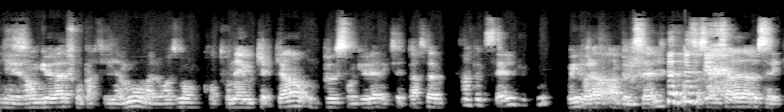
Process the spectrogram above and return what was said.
les engueulades font partie de l'amour malheureusement. Quand on aime quelqu'un on peut s'engueuler avec cette personne. Un peu de sel, du coup. oui voilà un peu de sel. Bon, ce serait une salade un peu salée.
